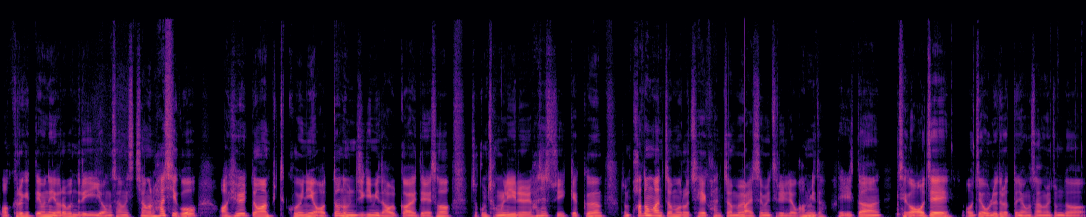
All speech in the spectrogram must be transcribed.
어, 그렇기 때문에 여러분들이 이 영상을 시청을 하시고, 어, 휴일 동안 비트코인이 어떤 움직임이 나올까에 대해서 조금 정리를 하실 수 있게끔 좀 파동 관점으로 제 관점을 말씀을 드리려고 합니다. 네, 일단 제가 어제, 어제 올려드렸던 영상을 좀 더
